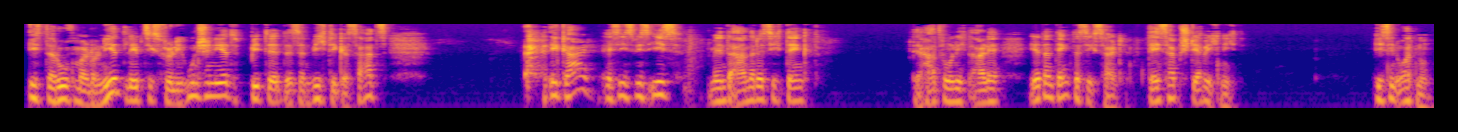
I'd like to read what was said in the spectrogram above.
Ist der Ruf mal roniert, lebt sich's fröhlich ungeniert, bitte, das ist ein wichtiger Satz egal, es ist wie es ist. Wenn der andere sich denkt, der hat wohl nicht alle, ja, dann denkt er sich's halt. Deshalb sterbe ich nicht. Ist in Ordnung.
